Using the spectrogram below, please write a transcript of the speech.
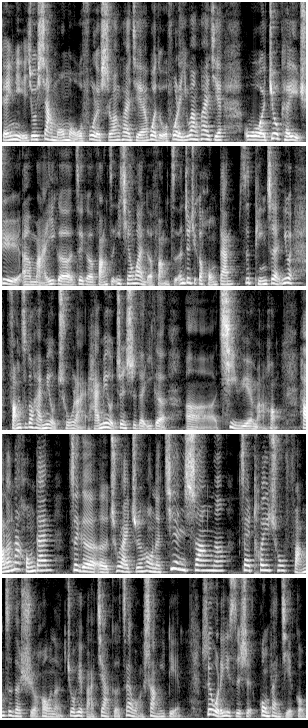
给你就夏某某，我付了十万块钱，或者我付了一万块钱，我就可以去呃买一个这个房子一千万的房子，那就这个红单是凭证，因为房子都还没有出来，还没有正式的一个呃契约嘛，哈。好了，那红单这个呃出来之后呢，建商呢在推出房子的时候呢，就会把价格再往上一点，所以我的意思是共犯结构，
